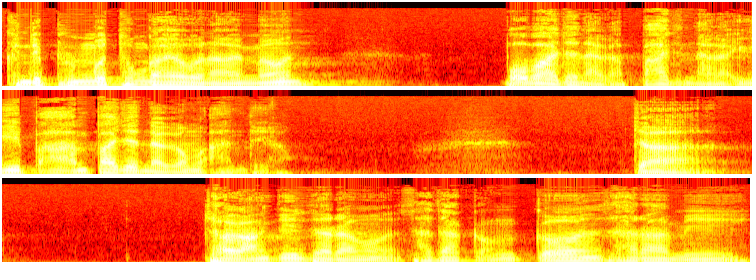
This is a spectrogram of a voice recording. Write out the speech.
근데 불못 통과하고 나면 뽑아져 나가, 빠져나가. 이게 안 빠져나가면 안 돼요. 자, 안낀 사람은 사사건건 사람이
